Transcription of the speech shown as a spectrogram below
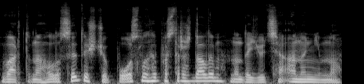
Варто наголосити, що послуги постраждалим надаються анонімно.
